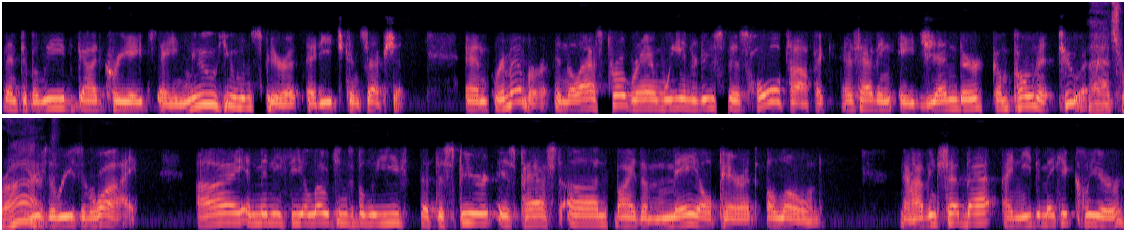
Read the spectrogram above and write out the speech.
than to believe God creates a new human spirit at each conception. And remember, in the last program, we introduced this whole topic as having a gender component to it. That's right. Here's the reason why. I and many theologians believe that the Spirit is passed on by the male parent alone. Now, having said that, I need to make it clear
